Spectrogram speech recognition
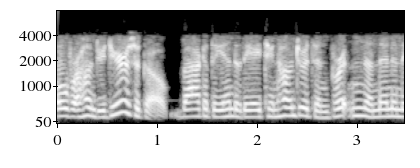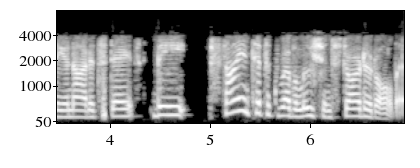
over 100 years ago, back at the end of the 1800s in Britain and then in the United States, the scientific revolution started all this.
